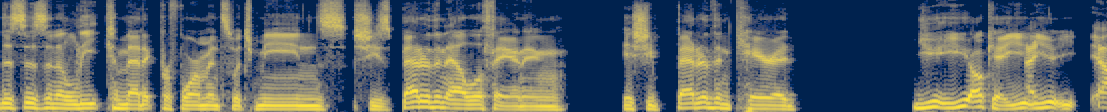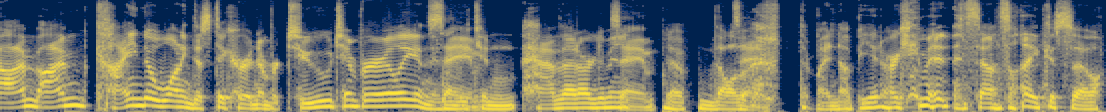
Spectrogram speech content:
this is an elite comedic performance, which means she's better than Ella Fanning. Is she better than Cara? You, you okay? You, I, you I'm I'm kind of wanting to stick her at number two temporarily, and then we can have that argument. Same. No, although Same. there might not be an argument. It sounds like so.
